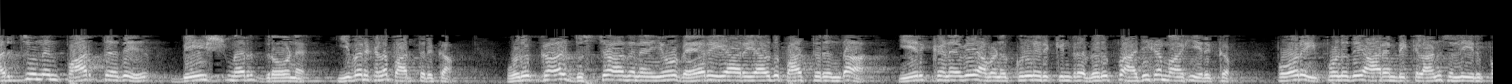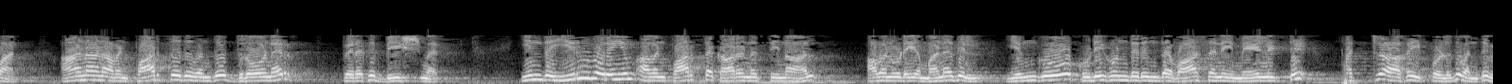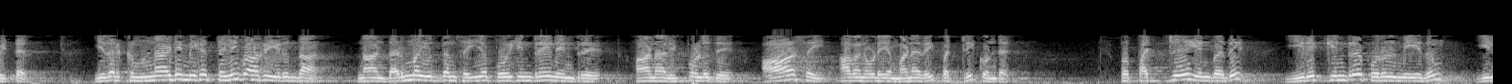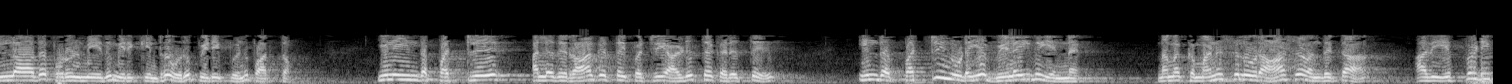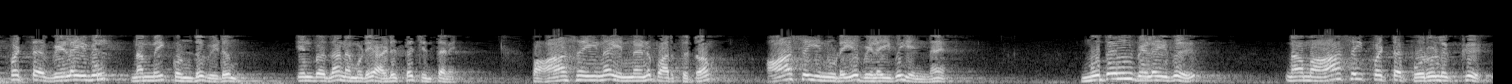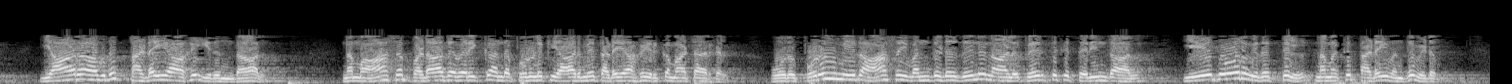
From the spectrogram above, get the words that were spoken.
அர்ஜுனன் பார்த்தது பீஷ்மர் துரோணர். இவர்களை பார்த்திருக்கான். ஒரு கால் துஷ்டாதனையோ வேற யாரையாவது பார்த்திருந்தா ஏற்கனவே அவனுக்குள் இருக்கின்ற வெறுப்பு அதிகமாகி இருக்கும். போற இப்பொழுதே ஆரம்பிக்கலான்னு சொல்லி இருப்பான் ஆனால் அவன் பார்த்தது வந்து துரோணர் பிறகு பீஷ்மர். இந்த இருவரையும் அவன் பார்த்த காரணத்தினால் அவனுடைய மனதில் எங்கோ குடிகொண்டிருந்த வாசனை மேலிட்டு பற்றாக இப்பொழுது வந்து விட்டது. இதற்கு முன்னாடி மிக தெளிவாக இருந்தான். நான் தர்ம யுத்தம் செய்ய போகின்றேன் என்று. ஆனால் இப்பொழுது ஆசை அவனுடைய மனதை பற்றி கொண்டது. இப்ப பற்று என்பது இருக்கின்ற பொருள் மீதும் இல்லாத பொருள் மீதும் இருக்கின்ற ஒரு பிடிப்புன்னு பார்த்தோம். இனி இந்த பற்று அல்லது ராகத்தை பற்றிய அடுத்த கருத்து இந்த பற்றினுடைய விளைவு என்ன? நமக்கு மனசுல ஒரு ஆசை வந்துட்டா அது எப்படிப்பட்ட விளைவில் நம்மை கொண்டு விடும்? என்பதுதான் நம்முடைய அடுத்த சிந்தனை. இப்ப ஆசைனா என்னன்னு பார்த்துட்டோம். ஆசையினுடைய விளைவு என்ன? முதல் விளைவு நாம் ஆசைப்பட்ட பொருளுக்கு யாராவது தடையாக இருந்தால் நம்ம ஆசைப்படாத வரைக்கும் அந்த பொருளுக்கு யாருமே தடையாக இருக்க மாட்டார்கள். ஒரு பொருள் மீது ஆசை வந்துடுதுன்னு நாலு பேர்த்துக்கு தெரிந்தால் ஏதோ ஒரு விதத்தில் நமக்கு தடை வந்து விடும்.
